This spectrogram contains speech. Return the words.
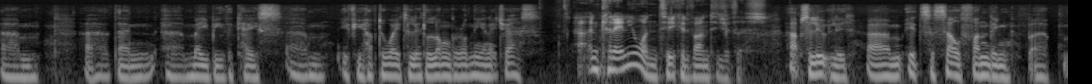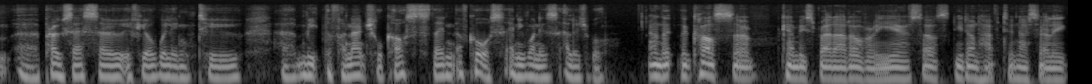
Um, uh, than uh, may be the case um, if you have to wait a little longer on the NHS. And can anyone take advantage of this? Absolutely. Um, it's a self funding uh, uh, process, so if you're willing to uh, meet the financial costs, then of course anyone is eligible. And the, the costs are, can be spread out over a year, so you don't have to necessarily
